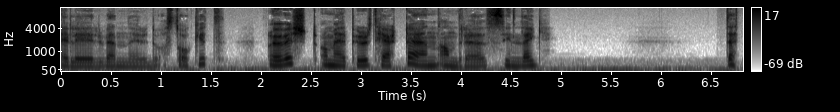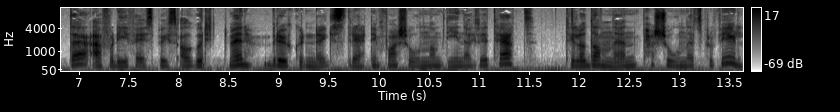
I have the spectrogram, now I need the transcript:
eller venner du har stalket, øverst og mer prioriterte enn andres innlegg. Dette er fordi Facebooks algoritmer bruker den registrerte informasjonen om din aktivitet til å danne en personlighetsprofil,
